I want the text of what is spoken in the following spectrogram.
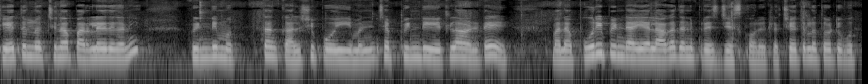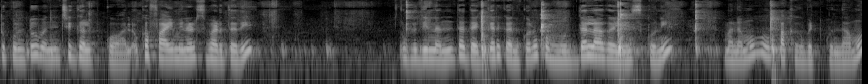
చేతులు వచ్చినా పర్లేదు కానీ పిండి మొత్తం కలిసిపోయి మంచిగా పిండి ఎట్లా అంటే మన పూరి పిండి అయ్యేలాగా దాన్ని ప్రెస్ చేసుకోవాలి. ఇట్లా చేతులతోటి ఒత్తుకుంటూ మంచిగా కలుపుకోవాలి. ఒక ఫైవ్ మినిట్స్ పడుతుంది. ఇప్పుడు దీన్ని అంతా దగ్గరికి అనుకొని ఒక ముద్దలాగా వేసుకొని మనము పక్కకు పెట్టుకుందాము.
